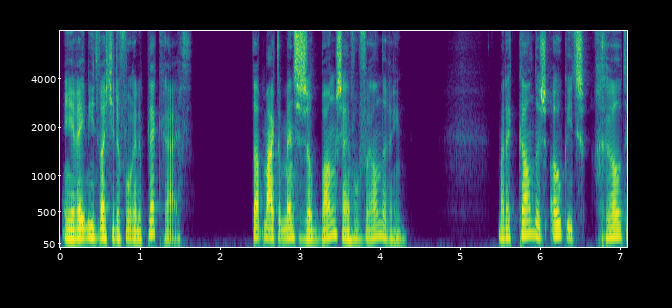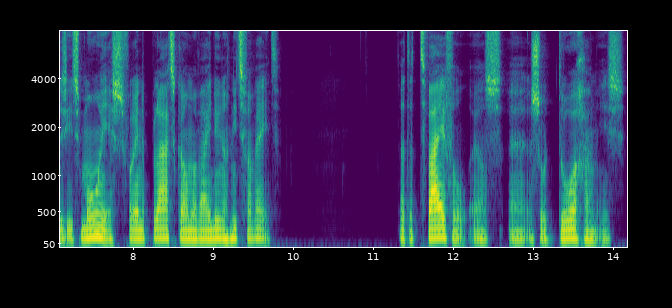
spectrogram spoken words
En je weet niet wat je ervoor in de plek krijgt. Dat maakt dat mensen zo bang zijn voor verandering. Maar er kan dus ook iets groters, iets moois voor in de plaats komen waar je nu nog niets van weet. Dat de twijfel als uh, een soort doorgang is.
